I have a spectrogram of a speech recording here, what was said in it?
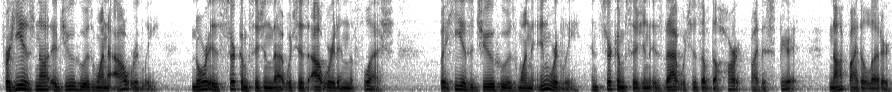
For he is not a Jew who is one outwardly, nor is circumcision that which is outward in the flesh, but he is a Jew who is one inwardly, and circumcision is that which is of the heart by the Spirit, not by the letter,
